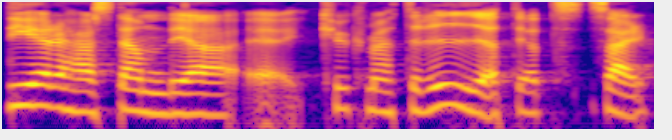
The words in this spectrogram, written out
det är det här ständiga eh, kukmäteriet. Att, så här,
